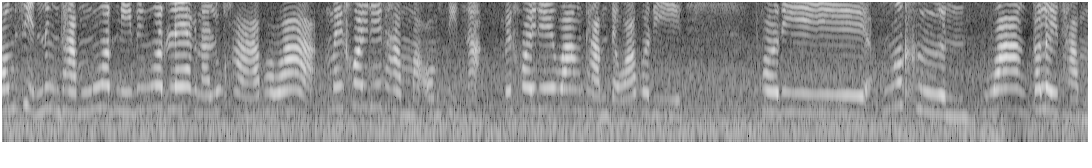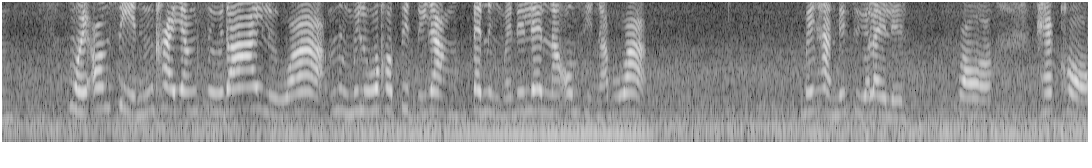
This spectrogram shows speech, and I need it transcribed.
ออมสินหนึ่งทำงวดนี้เป็นงวดแรกนะลูกค้า เพราะว่าไม่ค่อยได้ทำอะออมสินอะไม่ค่อยได้ว่างทำแต่ว่าพอดี พอดีเมื่อคืนว่างก็เลยทำหวยออมสินใครยังซื้อได้หรือว่าหนึ่งไม่รู้ว่าเขาปิดหรือยัง แต่หนึ่งไม่ได้เล่นนะออมสินนะเพราะว่า ไม่ทันได้ซื้ออะไรเลย พอแพ็คของ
